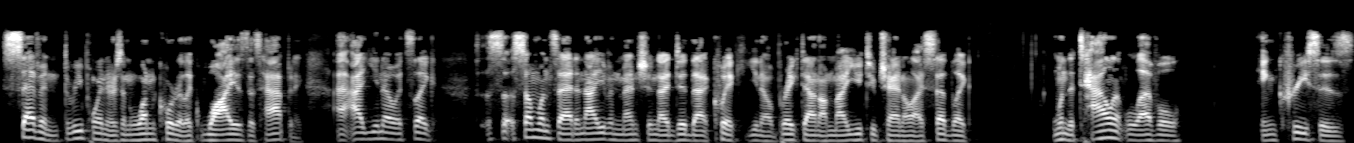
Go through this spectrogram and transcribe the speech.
seven three pointers in one quarter. Like why is this happening? I, I you know it's like s someone said, and I even mentioned I did that quick, you know, breakdown on my YouTube channel. I said like when the talent level increases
